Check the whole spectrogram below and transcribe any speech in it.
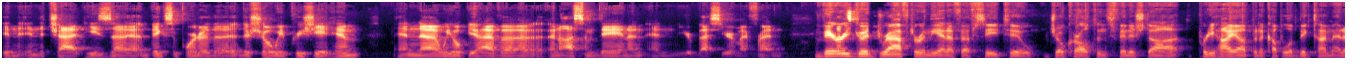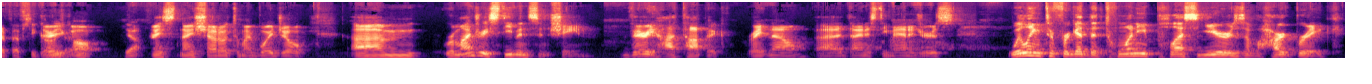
in in the chat. He's a big supporter of the the show. We appreciate him, and uh, we hope you have a, an awesome day and and your best year, my friend. Very That's- good drafter in the NFFC too. Joe Carlton's finished uh, pretty high up in a couple of big time NFFC. There you go. Yeah. Nice, nice shout out to my boy Joe. Um, Rhamondre Stevenson, Shane, very hot topic right now. Uh, dynasty managers willing to forget the 20 plus years of heartbreak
